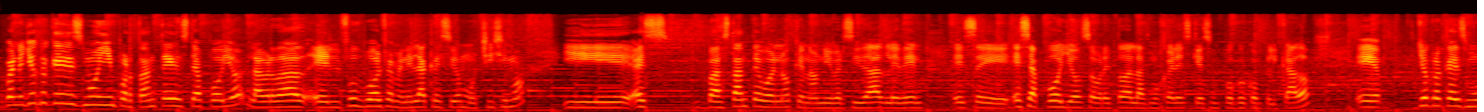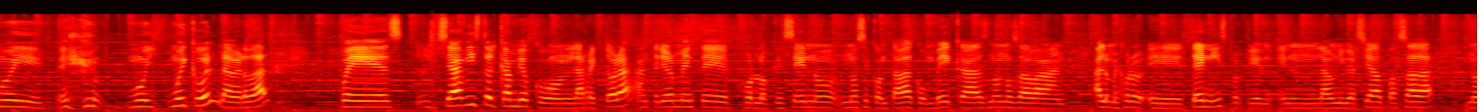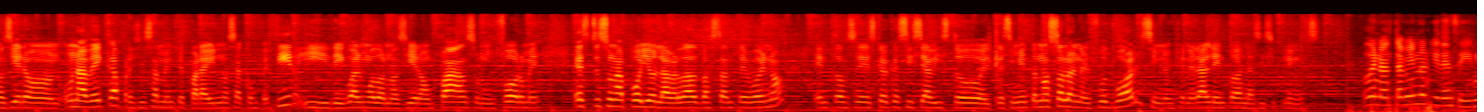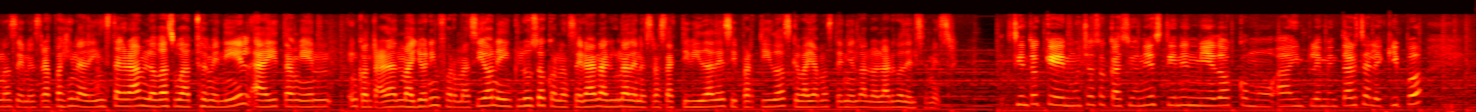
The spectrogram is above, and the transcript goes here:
Bueno, yo creo que es muy importante este apoyo. La verdad, el fútbol femenil ha crecido muchísimo y es bastante bueno que en la universidad le den ese, ese apoyo, sobre todo a las mujeres, que es un poco complicado. Eh, yo creo que es muy, muy, muy cool, la verdad. Pues se ha visto el cambio con la rectora. Anteriormente, por lo que sé, no, no se contaba con becas, no nos daban a lo mejor eh, tenis, porque en la universidad pasada nos dieron una beca precisamente para irnos a competir y de igual modo nos dieron pants, uniforme. Este es un apoyo, la verdad, bastante bueno. Entonces creo que sí se ha visto el crecimiento no solo en el fútbol, sino en general en todas las disciplinas. Bueno, también no olviden seguirnos en nuestra página de Instagram, Lobas Femenil. Ahí también encontrarán mayor información e incluso conocerán alguna de nuestras actividades y partidos que vayamos teniendo a lo largo del semestre siento que en muchas ocasiones tienen miedo como a implementarse al equipo,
